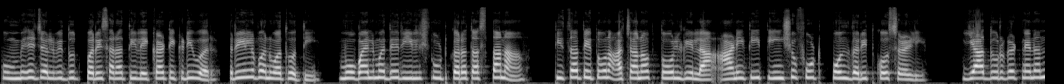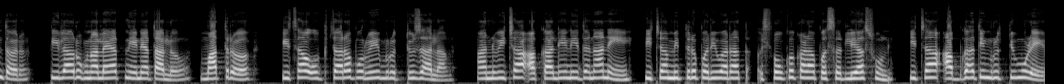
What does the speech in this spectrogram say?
कुंभे जलविद्युत परिसरातील एका टेकडीवर रील बनवत होती. मोबाईलमध्ये रील शूट करत असताना तिचा तेथून अचानक तोल गेला आणि ती तीनशे फूट खोल दरीत कोसळली. या दुर्घटनेनंतर तिला रुग्णालयात नेण्यात आलं. मात्र तिचा उपचारापूर्वी मृत्यू झाला. अन्वीच्या अकाली निधनाने तिच्या मित्रपरिवारात शोककळा पसरली असून तिच्या अपघाती मृत्यूमुळे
